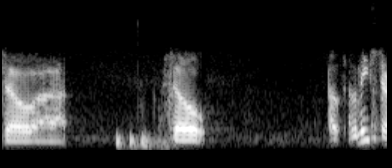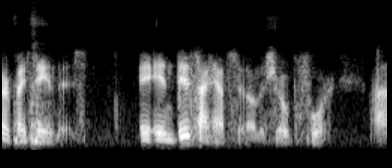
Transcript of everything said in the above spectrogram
So, uh, so uh, let me start by saying this. And- this I have said on the show before. Uh,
